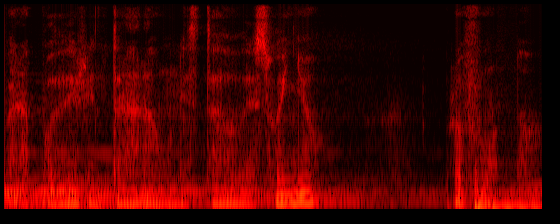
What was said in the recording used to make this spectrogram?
para poder entrar a un estado de sueño profundo.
